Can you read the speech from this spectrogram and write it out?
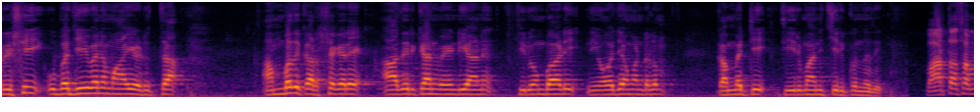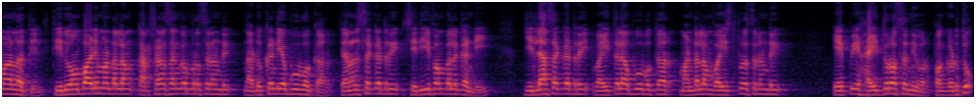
കൃഷി ഉപജീവനമായി എടുത്ത അമ്പത് കർഷകരെ ആദരിക്കാൻ വേണ്ടിയാണ് തിരുവമ്പാടി നിയോജകമണ്ഡലം കമ്മിറ്റി തീരുമാനിച്ചിരിക്കുന്നത്. വാർത്താ സമ്മേളനത്തിൽ തിരുവമ്പാടി മണ്ഡലം കർഷക സംഘം president Nadukkandi Abubacker general secretary Sharif Ambalakandi ജില്ലാ സെക്രട്ടറി വൈത്തല അബൂബക്കർ മണ്ഡലം vice president A P Hydros എന്നിവർ പങ്കെടുത്തു.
